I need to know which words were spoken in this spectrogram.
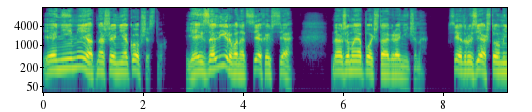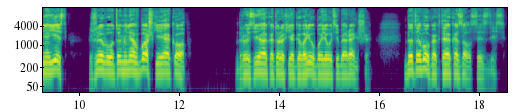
«Я не имею отношения к обществу. Я изолирован от всех и вся. Даже моя почта ограничена. Все друзья, что у меня есть, живут у меня в башке, я коп. Друзья, о которых я говорил, были у тебя раньше, до того, как ты оказался здесь.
